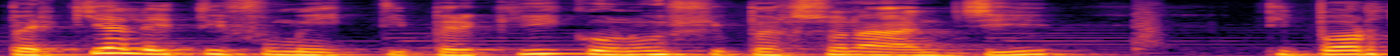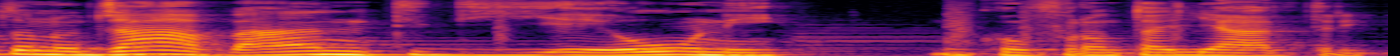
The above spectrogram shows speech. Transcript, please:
per chi ha letto i fumetti, per chi conosce i personaggi, ti portano già avanti di eoni in confronto agli altri.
